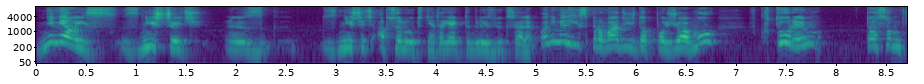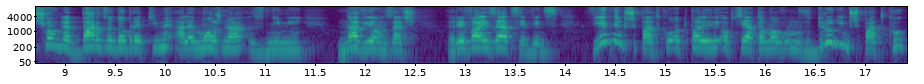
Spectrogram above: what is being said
Nie miało ich zniszczyć, z, zniszczyć absolutnie, tak jak to byli z Wixwellem. Oni mieli ich sprowadzić do poziomu, w którym to są ciągle bardzo dobre teamy, ale można z nimi nawiązać rywalizację, więc w jednym przypadku odpalili opcję atomową, w drugim przypadku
